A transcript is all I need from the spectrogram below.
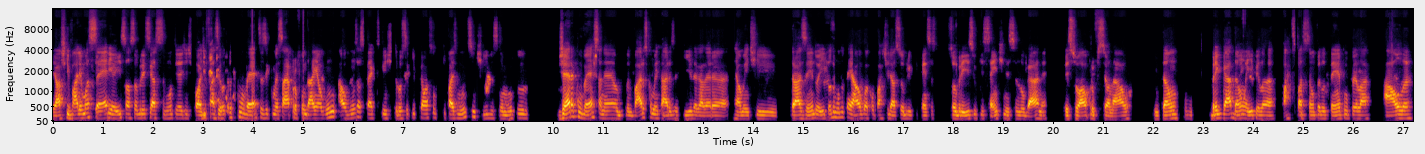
Eu acho que vale uma série aí só sobre esse assunto e a gente pode fazer outras conversas e começar a aprofundar em algum, alguns aspectos que a gente trouxe aqui, porque é um assunto que faz muito sentido, assim, é muito gera conversa, né? Vários comentários aqui da galera realmente trazendo aí, todo mundo tem algo a compartilhar sobre o que pensa sobre isso, o que sente nesse lugar, né? Pessoal, profissional. Então, brigadão aí pela participação, pelo tempo, pela aula.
